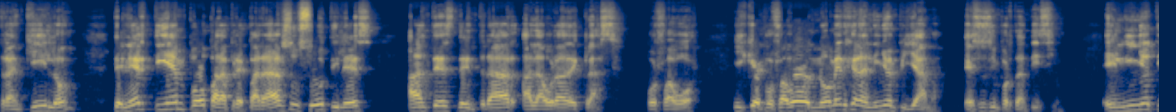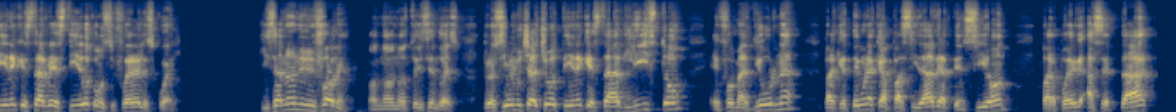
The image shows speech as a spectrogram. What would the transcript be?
tranquilo, tener tiempo para preparar sus útiles antes de entrar a la hora de clase, por favor. Y que por favor no me dejen al niño en pijama, eso es importantísimo. El niño tiene que estar vestido como si fuera a la escuela. Quizá no en uniforme, no, no, no estoy diciendo eso, pero sí el muchacho tiene que estar listo en forma diurna para que tenga una capacidad de atención para poder aceptar,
